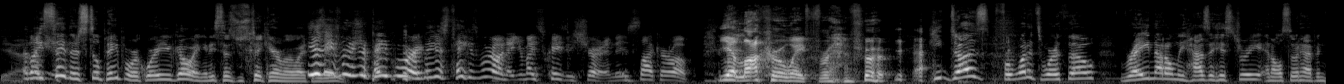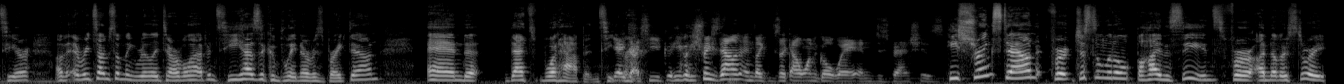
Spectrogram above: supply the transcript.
Yeah. And Like- they say there's still paperwork. Where are you going? And he says, just take care of my wife. He doesn't even finish the paperwork. They just take his word on it. Your wife's crazy, sure, and they just lock her up. Yeah, lock her away forever. He does, for what it's worth, though. Ray not only has a history, and also it happens here, of every time something really terrible happens, he has a complete nervous breakdown, and that's what happens Yeah, here. he does. He, he, he shrinks down and like he's like, "I want to go away," and just vanishes. He shrinks down for just a little behind the scenes for another story.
